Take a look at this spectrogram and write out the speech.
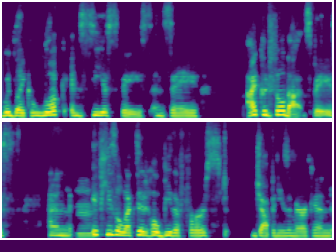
would like look and see a space and say, I could fill that space. And mm-hmm. if he's elected, he'll be the first Japanese American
